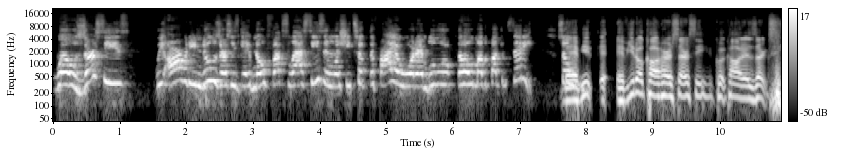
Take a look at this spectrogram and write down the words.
Well, Xerxes, we already knew Xerxes gave no fucks last season when she took the fire water and blew up the whole motherfucking city. So yeah, if you if you don't call her Cersei, quit calling her Xerxes.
